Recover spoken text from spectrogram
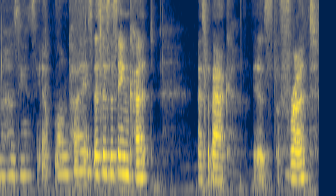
it these, yeah, oh, long ties. This is the same cut as the back is the front.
